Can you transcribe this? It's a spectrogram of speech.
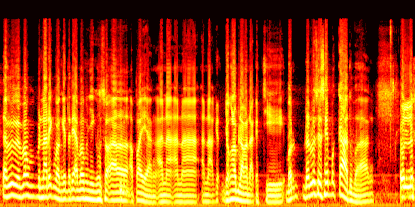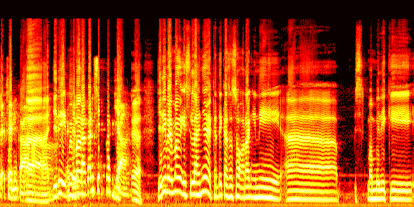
tapi memang menarik bang ya tadi abang menyinggung soal Hmm. apa yang anak-anak anak jangan bilang anak kecil baru udah lulus SMK tuh bang Lulus SMK. Ah, jadi SMK memang- kan siap kerja. Ya, jadi memang istilahnya ketika seseorang ini eh, is- memiliki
